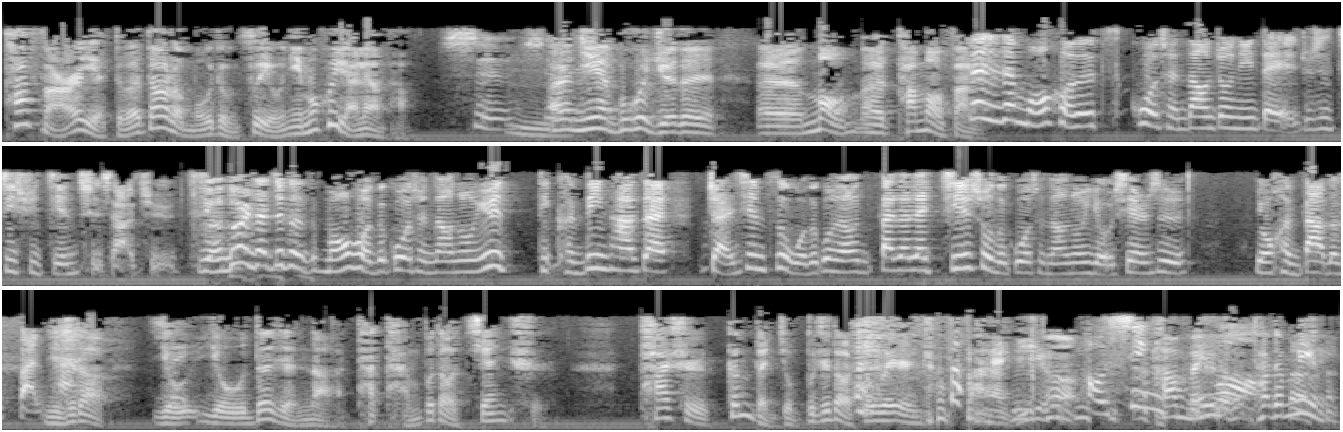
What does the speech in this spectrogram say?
他反而也得到了某种自由，你们会原谅他，是，而你也不会觉得呃冒呃他冒犯。但是在磨合的过程当中，你得就是继续坚持下去。有很多人在这个磨合的过程当中，因为肯定他在展现自我的过程当中，大家在接受的过程当中，有些人是有很大的反弹。你知道，有有的人呐，他谈不到坚持，他是根本就不知道周围人的反应。好幸福，他没有他的命，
